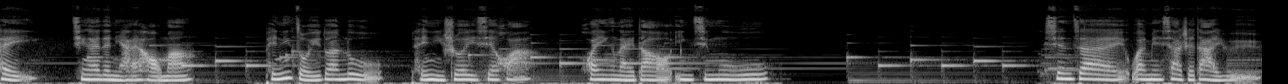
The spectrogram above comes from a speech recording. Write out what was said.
嘿，亲爱的，你还好吗？陪你走一段路，陪你说一些话，欢迎来到印记木屋。现在外面下着大雨，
